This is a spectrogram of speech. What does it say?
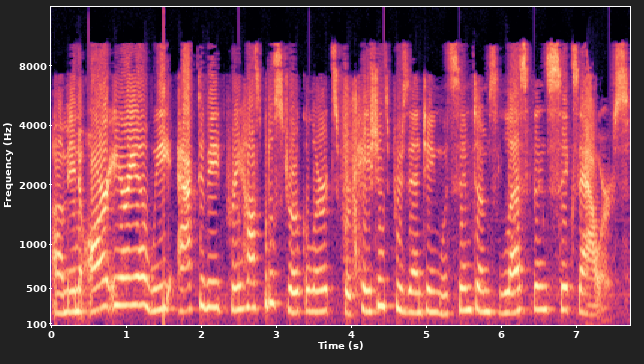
Um, in our area, we activate pre-hospital stroke alerts for patients presenting with symptoms less than six hours.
